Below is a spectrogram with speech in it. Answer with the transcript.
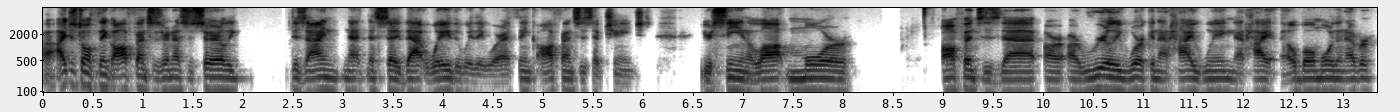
Uh, I just don't think offenses are necessarily designed not necessarily that way the way they were. I think offenses have changed. You're seeing a lot more offenses that are are really working that high wing, that high elbow more than ever.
